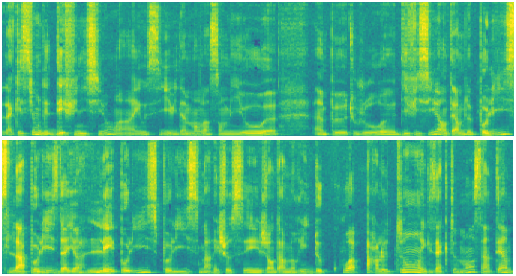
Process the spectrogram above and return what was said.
la question des définitions hein, est aussi évidemment Vincent Millot euh, un peu toujours euh, difficile en termes de police. La police d'ailleurs, les polices, police, maréchaussée, gendarmerie, de quoi parle-t-on exactement? C'est un terme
